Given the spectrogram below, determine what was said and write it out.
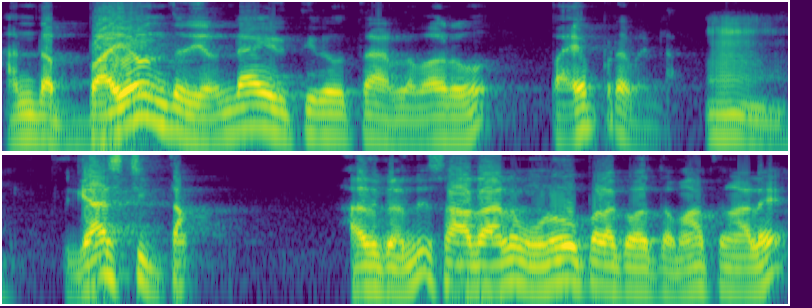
அந்த பயம் இந்த ரெண்டாயிரத்தி இருபத்தாறில் வரும். பயப்பட வேண்டாம். ம். கேஸ்ட்ரிக் தான். அதுக்கு வந்து சாதாரண உணவு பழக்கத்தை மாற்றினாலே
